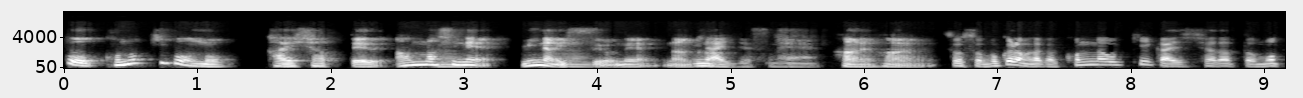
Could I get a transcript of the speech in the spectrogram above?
構、この規模の会社って、あんましね、見ないっすよね。なんか。見ないですね。はいはい。そうそう、僕らもだからこんな大きい会社だと思っ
